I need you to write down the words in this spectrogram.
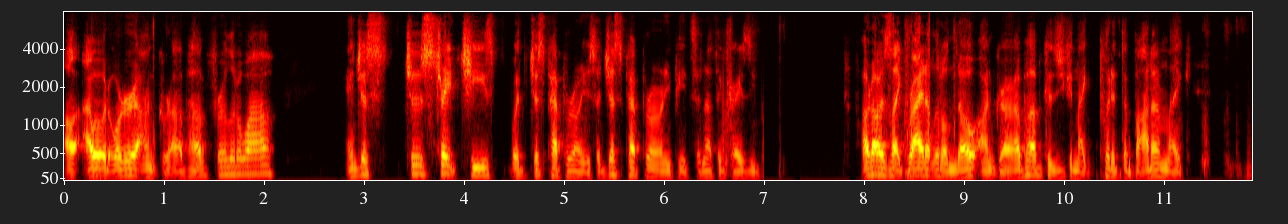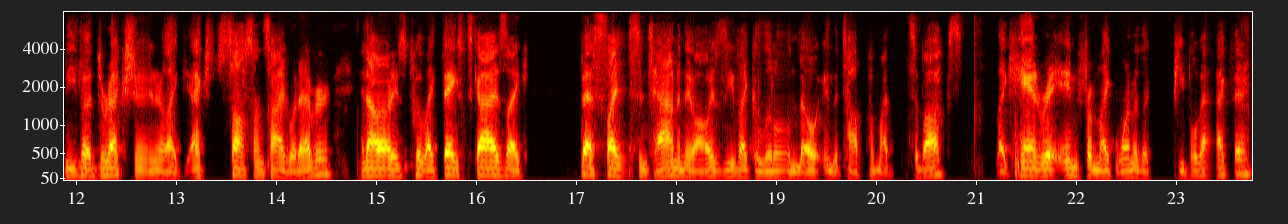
I would order it on Grubhub for a little while, and just just straight cheese with just pepperoni. So just pepperoni pizza, nothing crazy. I would always like write a little note on Grubhub because you can like put at the bottom like leave a direction or like extra sauce on side, whatever. And I would always put like, thanks guys, like best slice in town. And they always leave like a little note in the top of my pizza box, like handwritten from like one of the people back there.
